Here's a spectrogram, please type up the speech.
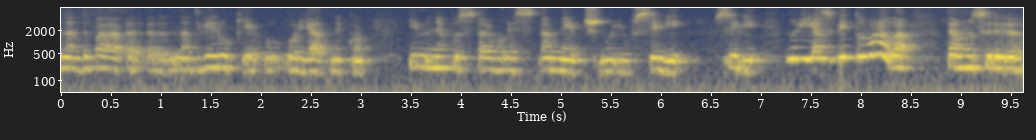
на, два, е, е, на дві руки урядником. І мене поставили станичною в селі. В селі. Ну і я звітувала там е,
